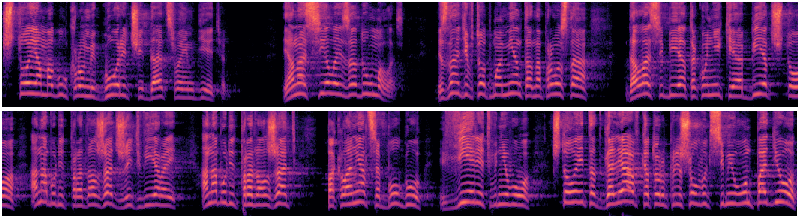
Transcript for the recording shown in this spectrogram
Что я могу, кроме горечи, дать своим детям? И она села и задумалась. И знаете, в тот момент она просто дала себе такой некий обед, что она будет продолжать жить верой, она будет продолжать поклоняться Богу, верить в Него, что этот Голиаф, который пришел в их семью, он падет.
